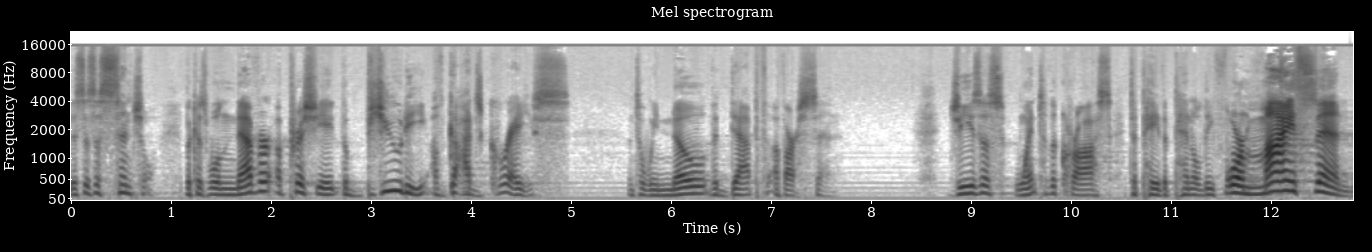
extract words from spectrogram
This is essential because we'll never appreciate the beauty of God's grace until we know the depth of our sin. Jesus went to the cross to pay the penalty for my sin,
